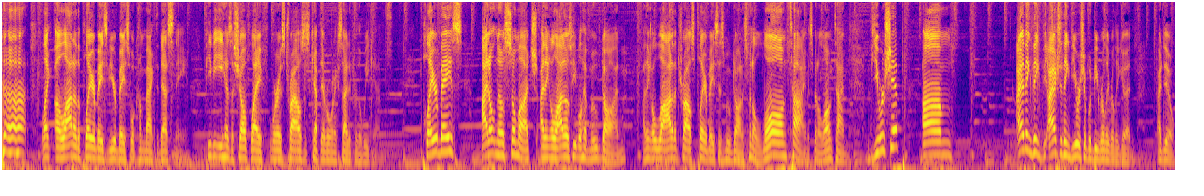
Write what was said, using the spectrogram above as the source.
like a lot of the player base, viewer base will come back to Destiny? PvE has a shelf life, whereas Trials has kept everyone excited for the weekends. Player base, I don't know so much. I think a lot of those people have moved on. I think a lot of the Trials player base has moved on. It's been a long time. It's been a long time. Viewership, um, I think think I actually think viewership would be really really good. I do.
